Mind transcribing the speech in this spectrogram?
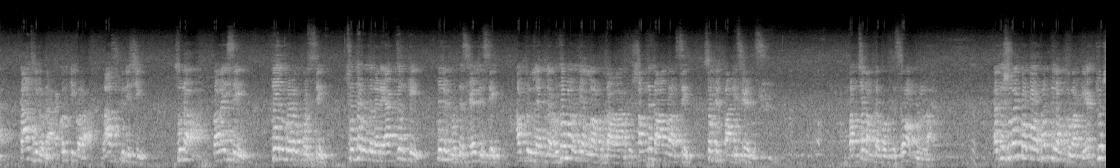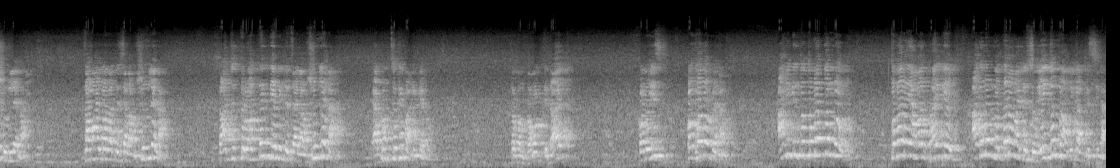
কাজ হলো না, এখন কি করা? লাস্ট ফিনিশিং চুলা বানাইছে, তেল গরম করছে, সতেরো জনের একজনকে তেলের মধ্যে ছেড়ে দিছে। আব্দুল্লাহ সামনে দাঁড়ানো আছে, চোখের পানি ছেড়ে দিছে। বাচ্চা নামটা বলতেছে আব্দুল্লাহ, এত সময় কত অফার দিলাম তোমাকে একটু শুনলে না। জামাই বানাতে চাইলাম, শুনলে না। রাজ্যত্বের অর্ধেক দিয়ে দিতে চাইলাম, শুনলে না। এখন চোখে পানি কেন? তখন ধমককে দেয়। কবিস কথা বলবে না। আমি কিন্তু তোমার জন্য, তোমার এই আমার ভাইকে আগুনের মধ্যে নামাইতেছো, এই জন্য আমি কাঁদতেছি না।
